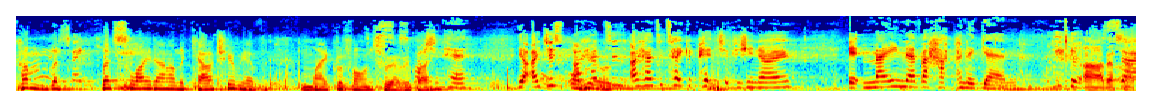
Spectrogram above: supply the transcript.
Come, let's let's slide down on the couch here. We have microphones for everybody. here. Yeah, I just Oh, I had to I had to take a picture because you know it may never happen again. Ah, that's so, not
